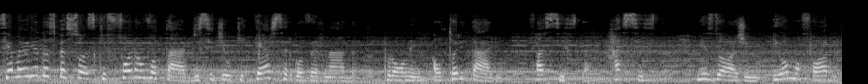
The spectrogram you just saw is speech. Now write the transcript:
Se a maioria das pessoas que foram votar decidiu que quer ser governada por um homem autoritário, fascista, racista, misógino e homofóbico,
